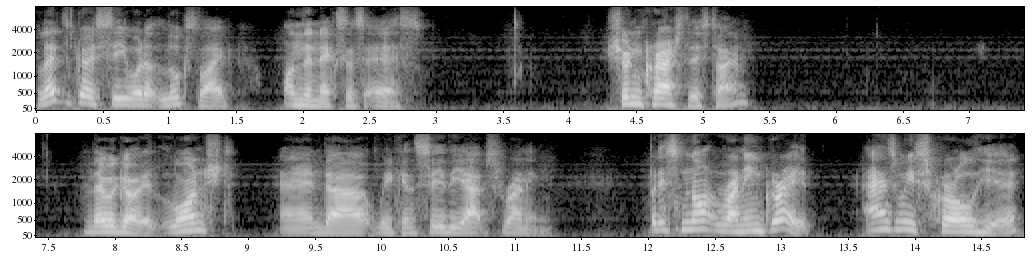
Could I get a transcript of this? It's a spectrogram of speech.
let's go see what it looks like on the Nexus S. Shouldn't crash this time. And there we go, it launched and uh, we can see the apps running. But it's not running great. As we scroll here,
